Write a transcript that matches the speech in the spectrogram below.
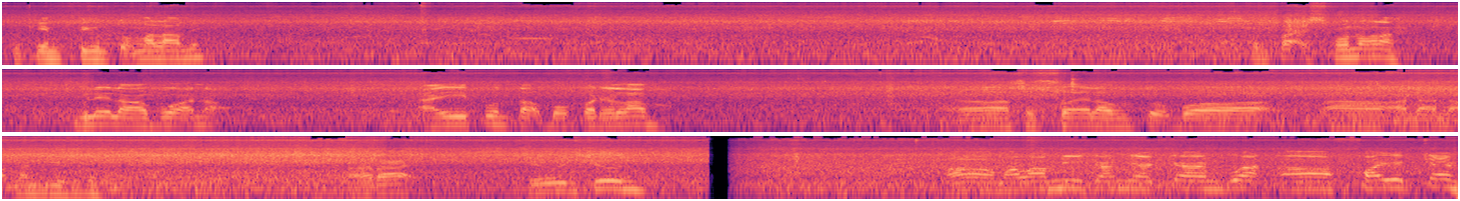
Untuk camping untuk malam ni. Tempat seronok lah. Boleh lah buat anak. Air pun tak berapa dalam uh, Sesuai lah untuk buat uh, Anak-anak mandi sini Alright Cun cun Ah, malam ni kami akan buat uh, fire camp.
